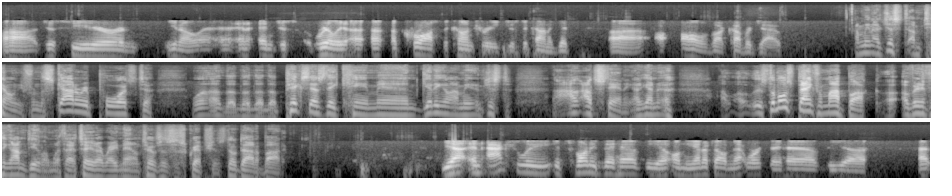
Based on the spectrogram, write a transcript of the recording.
uh, just here and you know, and, and just really uh, uh, across the country just to kind of get uh, all of our coverage out. I mean, I just I'm telling you, from the scouting reports to well, the, the, the the picks as they came in, getting them. I mean, just outstanding. Again, uh, it's the most bang for my buck of anything I'm dealing with. I tell you that right now in terms of subscriptions, no doubt about it. Yeah, and actually, it's funny they have the uh, on the NFL Network they have the uh, at,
